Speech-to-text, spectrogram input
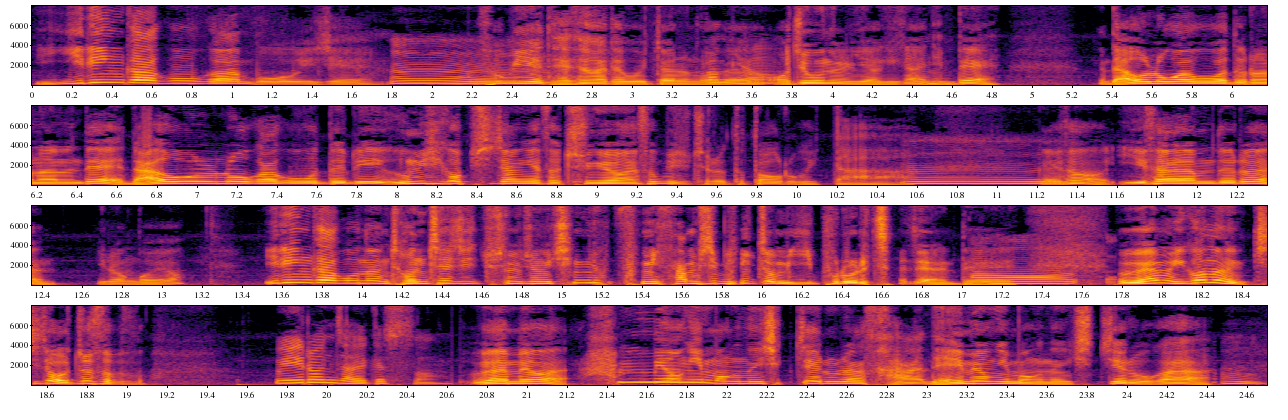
이 1인 가구가 뭐 이제 음. 소비의 대세가 되고 있다는 거는 그럼요. 어제 오늘 이야기가 아닌데 나홀로 가구가 늘어나는데 나홀로 가구들이 음식업 시장에서 중요한 소비 주체로 또 떠오르고 있다. 음. 그래서 이 사람들은 이런 거예요. 1인 가구는 전체 지출 중 식료품이 31.2%를 차지하는데 어, 왜냐면 이거는 진짜 어쩔 수 없어. 왜 이런지 알겠어. 왜냐면 한 명이 먹는 식재료랑 사, 네 명이 먹는 식재료가 응.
